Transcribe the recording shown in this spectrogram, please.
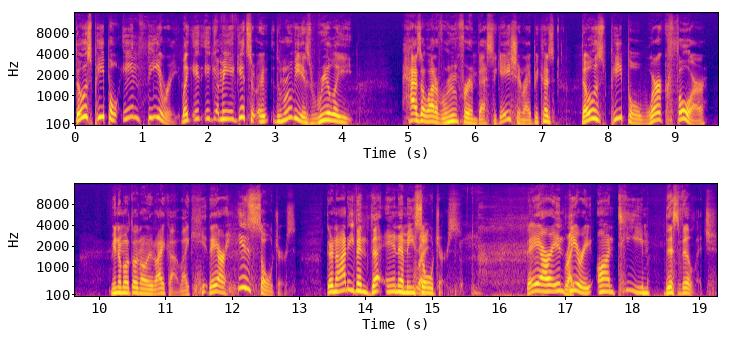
Those people, in theory, like it, it I mean, it gets uh, the movie is really has a lot of room for investigation, right? Because those people work for Minamoto no Raiko. Like he, they are his soldiers. They're not even the enemy Right. soldiers. They are, in Right. theory, on team this village.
